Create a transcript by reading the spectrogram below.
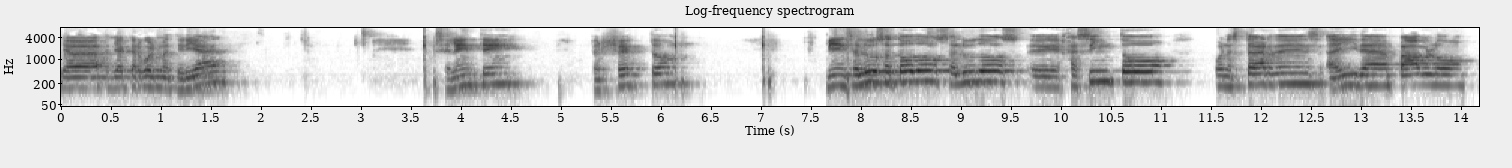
ya, ya cargó el material. Excelente, perfecto. Bien, saludos a todos, saludos eh, Jacinto, buenas tardes, Aida, Pablo,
